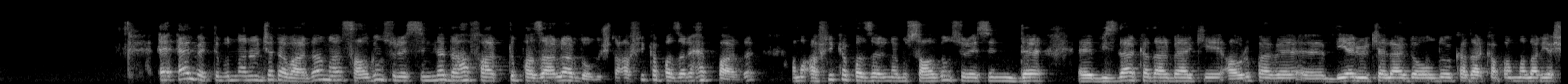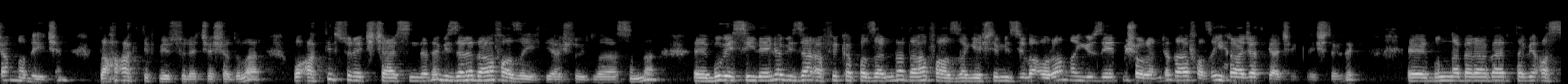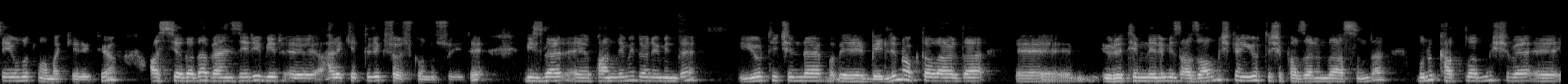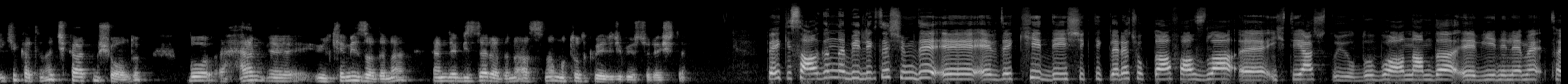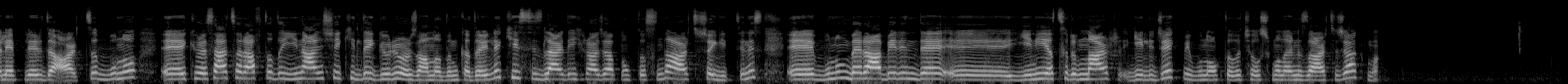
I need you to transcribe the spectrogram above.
E, elbette bundan önce de vardı ama salgın süresinde daha farklı pazarlar da oluştu. Afrika pazarı hep vardı. Ama Afrika pazarına bu salgın süresinde e, bizler kadar belki Avrupa ve e, diğer ülkelerde olduğu kadar kapanmalar yaşanmadığı için daha aktif bir süreç yaşadılar. Bu aktif süreç içerisinde de bizlere daha fazla ihtiyaç duydular aslında. E, bu vesileyle bizler Afrika pazarında daha fazla geçtiğimiz yıla oranla %70 oranında daha fazla ihracat gerçekleştirdik. E, bununla beraber tabii Asya'yı unutmamak gerekiyor. Asya'da da benzeri bir e, hareketlilik söz konusuydu. Bizler e, pandemi döneminde yurt içinde e, belli noktalarda e, üretimlerimiz azalmışken yurt dışı pazarında aslında bunu katlamış ve e, iki katına çıkartmış olduk. Bu hem e, ülkemiz adına hem de bizler adına aslında mutluluk verici bir süreçti. Peki salgınla birlikte şimdi e, evdeki değişikliklere çok daha fazla e, ihtiyaç duyuldu. Bu anlamda ev yenileme talepleri de arttı. Bunu e, küresel tarafta da yine aynı şekilde görüyoruz anladığım kadarıyla ki sizler de ihracat noktasında artışa gittiniz. E, bunun beraberinde e, yeni yatırımlar gelecek mi? Bu noktada çalışmalarınız artacak mı?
